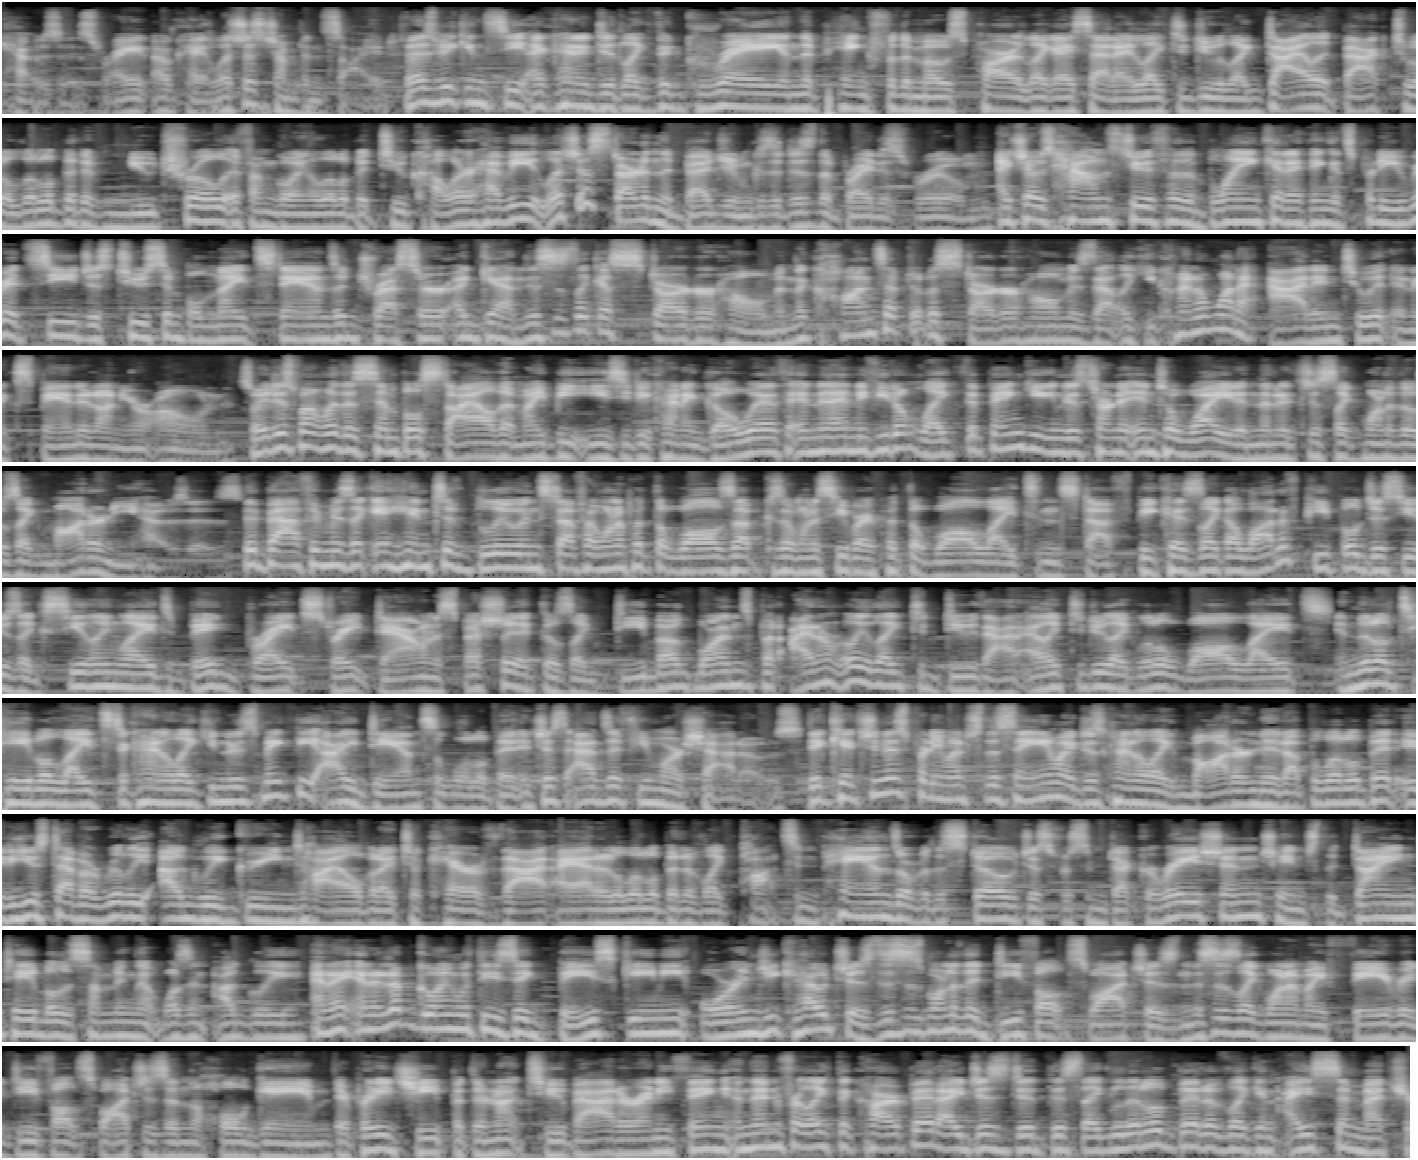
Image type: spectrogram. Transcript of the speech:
houses, right? Okay, let's just jump inside. So as we can see, I kind of did like the gray and the pink for the most part. Like I said, I like to do like dial it back to a little bit of neutral if I'm going a little bit too color heavy. Let's just start in the bedroom because it is the brightest room. I chose Houndstooth for the blanket. I think it's pretty ritzy, just two simple nightstands, a dresser. Again, this is like a starter home. And the concept of a starter home is that like you kind of want to add into it and expand it on your own. So I just went with a simple style that might be easy to kind of go with. And then if you don't like the pink, you can just turn it into white. And then it's just like one of those like moderny houses. The bathroom is like a hint of blue and stuff. I want to put the walls up because I want to see where I put the wall lights and stuff. Because like a lot of people just use like ceiling lights, big, bright, straight down, especially like those like debug ones. But I don't really like to do that. I like to do like little wall lights and little table lights to kind of like, you know, just make the eye dance a little bit. It just adds a few more shadows. The kitchen is pretty much the same. I just kind of like moderned it up a little bit. It used to have a really ugly green tile, but I took care of that. I added a little bit of like pots and pans over the stove just for some decoration, changed the dining table to something that wasn't ugly. And I ended up going with these like base gamey orangey couches. This is one of the default swatches, and this is like one of my favorite default swatches in the whole game. They're pretty cheap, but they're not too bad or anything. And then for like the carpet, I just did this like little bit of like an isometric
